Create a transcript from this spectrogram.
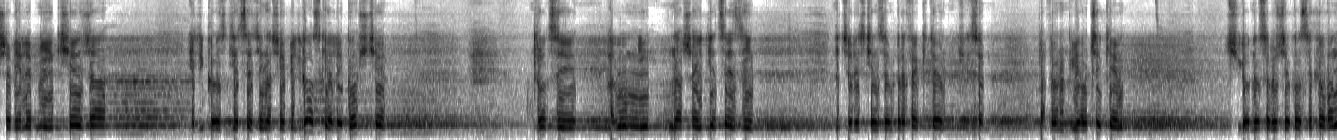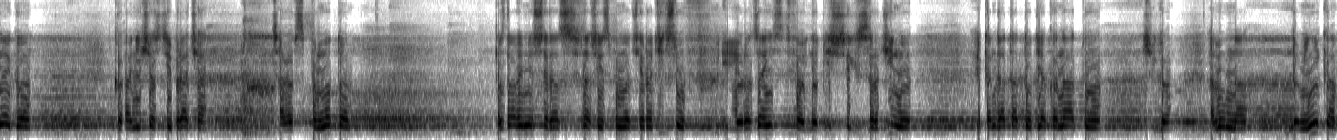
przewielebni księża, nie tylko z diecezji naszej bydgoskiej, ale goście, drodzy alumni naszej diecezji, na czele z księdzem prefektem, księdzem Pawłem Białczykiem, czcigodne osobiście konsekrowanego, kochani siostry i bracia, cała wspólnoto. Pozdrawiam jeszcze raz w naszej wspólnocie rodziców i rodzeństwo i najbliższych z rodziny, kandydata do diakonatu, naszego alumna Dominika.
